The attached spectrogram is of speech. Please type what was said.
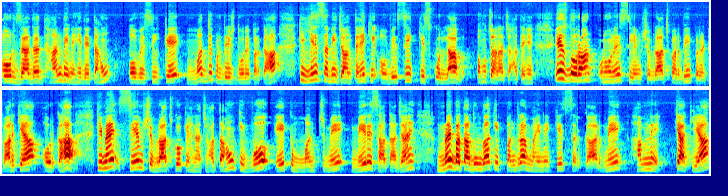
और ज़्यादा ध्यान भी नहीं देता हूँ। ओवैसी के मध्य प्रदेश दौरे पर कहा कि यह सभी जानते हैं कि ओवैसी किसको लाभ पहुंचाना चाहते हैं। इस दौरान उन्होंने सीएम शिवराज पर भी पलटवार किया और कहा कि मैं सीएम शिवराज को कहना चाहता हूँ कि वो एक मंच में मेरे साथ आ जाएँ। मैं बता दूँगा कि पंद्रह महीने की सरकार में हमने क्या किया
